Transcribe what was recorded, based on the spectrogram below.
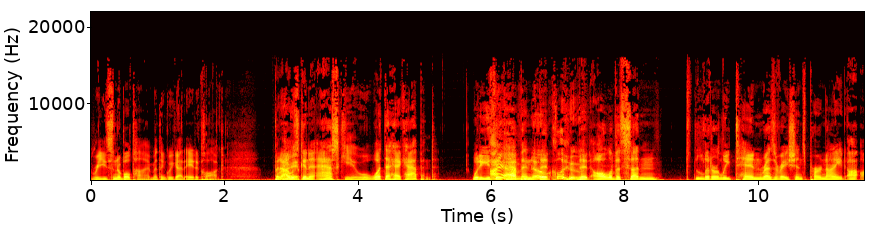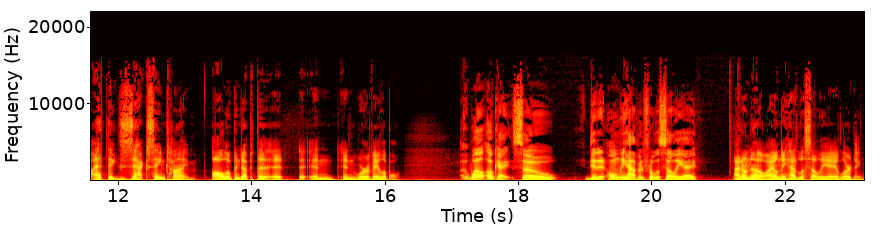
reasonable time, I think we got eight o'clock. But I was going to ask you, what the heck happened? What do you I think have happened? no that, clue. That all of a sudden, literally ten reservations per night uh, at the exact same time, all opened up at the at, and and were available. well okay so did it only happen for Le Cellier? I don't know. I only had Le Cellier alerting.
